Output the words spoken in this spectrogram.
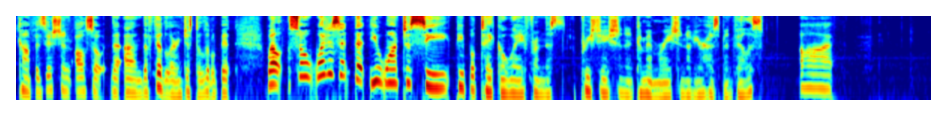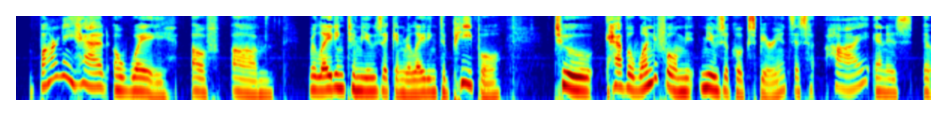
composition, also the um, the fiddler in just a little bit. Well, so what is it that you want to see people take away from this appreciation and commemoration of your husband, Phyllis? uh, Barney had a way of um, relating to music and relating to people to have a wonderful mu- musical experience as high and as uh,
